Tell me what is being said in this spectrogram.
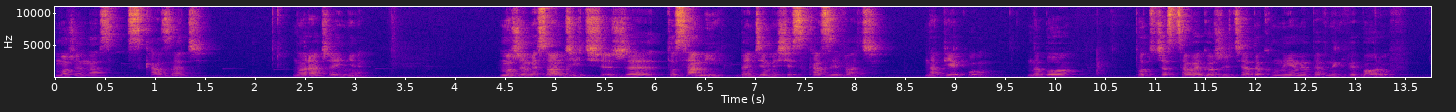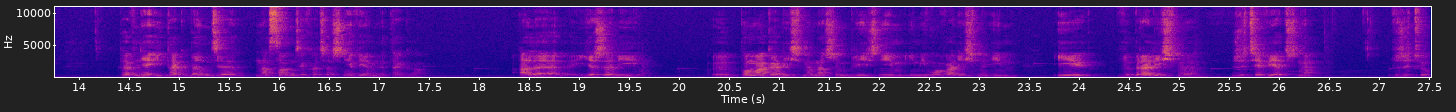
może nas skazać? No raczej nie. Możemy sądzić, że to sami będziemy się skazywać na piekło, no bo podczas całego życia dokonujemy pewnych wyborów. Pewnie i tak będzie na sądzie, chociaż nie wiemy tego. Ale jeżeli y, pomagaliśmy naszym bliźnim i miłowaliśmy im i wybraliśmy życie wieczne w życiu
